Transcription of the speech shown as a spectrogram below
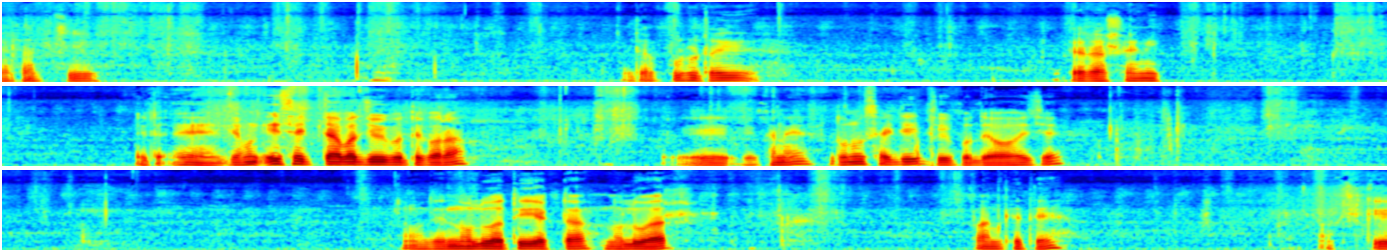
দেখাচ্ছি। এটা পুরোটাই এটা রাসায়নিক এটা যেমন এই সাইডটা আবার জৈবতে করা। এখানে দোনো সাইডেই জৈব দেওয়া হয়েছে। আমাদের নলুয়াতেই একটা নলুয়ার পান খেতে। আজকে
